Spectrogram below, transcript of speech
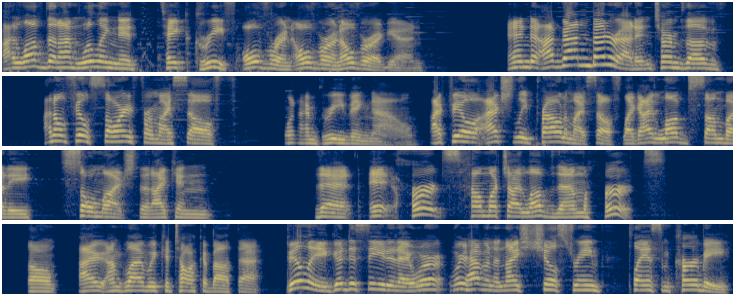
I love that I'm willing to take grief over and over and over again. And I've gotten better at it in terms of I don't feel sorry for myself when I'm grieving now. I feel actually proud of myself. Like I loved somebody so much that I can that it hurts how much I love them hurts. So I, I'm glad we could talk about that. Billy, good to see you today. We're we're having a nice chill stream, playing some Kirby.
